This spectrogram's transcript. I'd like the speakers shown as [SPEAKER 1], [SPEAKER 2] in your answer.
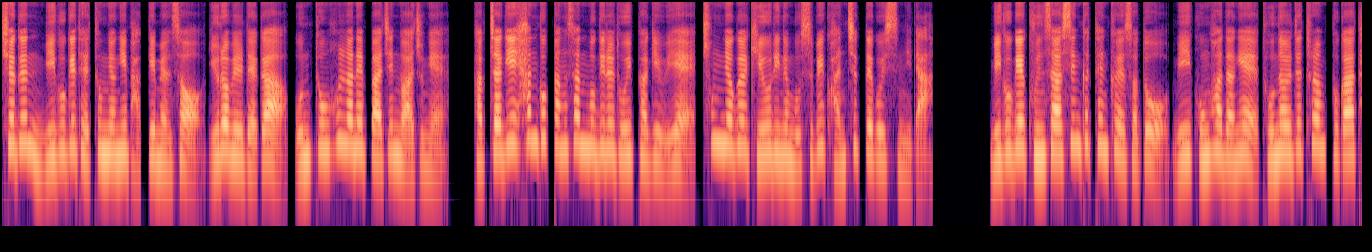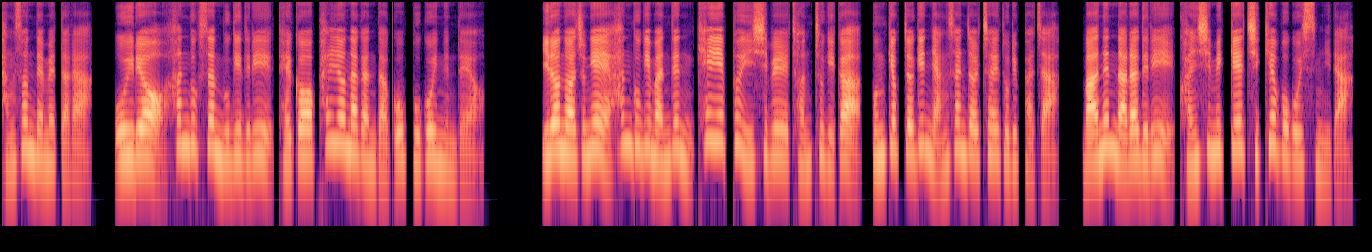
[SPEAKER 1] 최근 미국의 대통령이 바뀌면서 유럽 일대가 온통 혼란에 빠진 와중에 갑자기 한국 방산 무기를 도입하기 위해 총력을 기울이는 모습이 관측되고 있습니다. 미국의 군사 싱크탱크에서도 미 공화당의 도널드 트럼프가 당선됨에 따라 오히려 한국산 무기들이 대거 팔려나간다고 보고 있는데요. 이런 와중에 한국이 만든 KF-21 전투기가 본격적인 양산 절차에 돌입하자 많은 나라들이 관심있게 지켜보고 있습니다.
